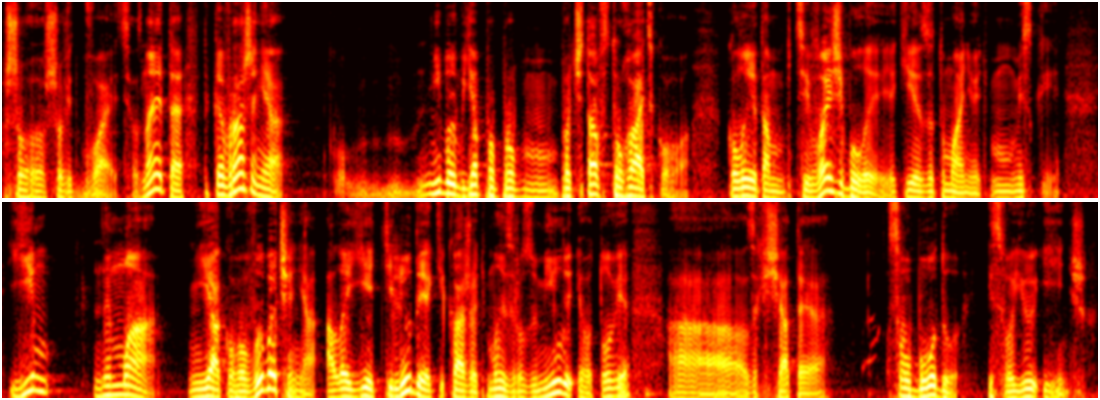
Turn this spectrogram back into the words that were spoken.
що, що відбувається. Знаєте, таке враження, ніби я про, про, прочитав Стругацького, коли там ці вежі були, які затуманюють мізки. Їм нема ніякого вибачення, але є ті люди, які кажуть, ми зрозуміли і готові а, захищати свободу і свою, і інших.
